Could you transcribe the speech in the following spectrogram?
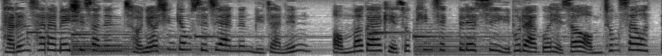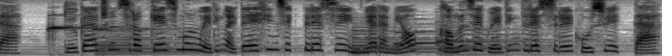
다른 사람의 시선은 전혀 신경 쓰지 않는 미자는 엄마가 계속 흰색 드레스 입으라고 해서 엄청 싸웠다. 누가 촌스럽게 스몰 웨딩할 때 흰색 드레스 입냐라며 검은색 웨딩 드레스를 고수했다.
